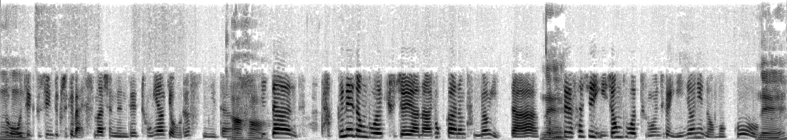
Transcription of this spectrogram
음. 어제 교수님도 그렇게 말씀하셨는데 동의하기 어렵습니다. 아하. 일단 박근혜 정부의 규제나 효과는 분명히 있다. 네. 그런데 네. 사실 이 정부가 들어온 지가 2년이 넘었고 네.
